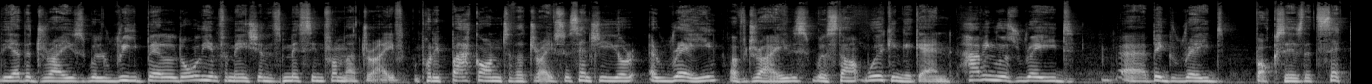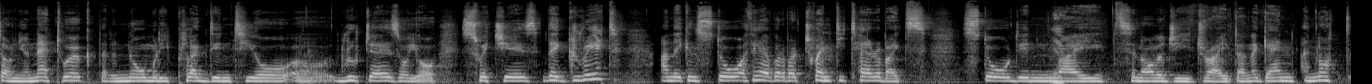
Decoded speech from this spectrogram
the other drives will rebuild all the information that's missing from that drive and put it back onto that drive. So essentially, your array of drives will start working again. Having those RAID, uh, big RAID boxes that sit on your network that are normally plugged into your uh, routers or your switches, they're great and they can store. I think I've got about 20 terabytes stored in my Synology drive. And again, I'm not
